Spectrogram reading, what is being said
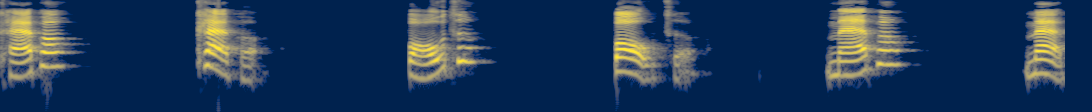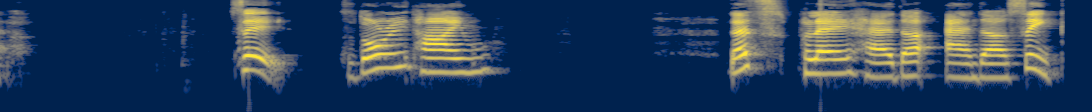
Cap, cap. Boat, boat. Map, map. Say, story time. Let's play hide and seek.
